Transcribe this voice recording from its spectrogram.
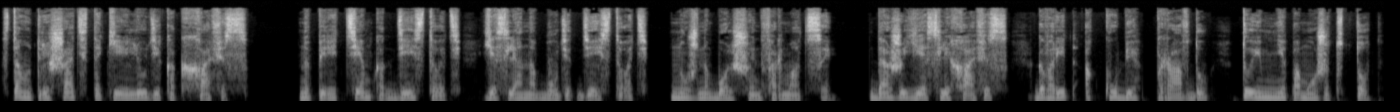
станут решать такие люди, как Хафис. Но перед тем, как действовать, если она будет действовать, нужно больше информации. Даже если Хафис говорит о Кубе правду, то им не поможет тот,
